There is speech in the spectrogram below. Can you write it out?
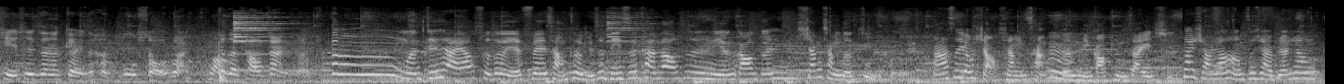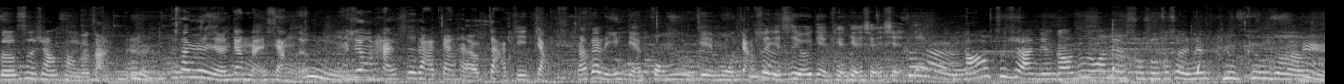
其实真的给的很不手软，这个超赞的。噔，我们接下来要吃的这个也非常特别，是第一次看到是年糕跟香肠的组合，然后它是用小香肠跟年糕拼在一起。那小香肠吃起来比较像德式香肠的感觉。嗯，它上面的酱蛮香的，嗯它，是用韩式辣酱还有炸鸡酱，然后再淋一点蜂蜜芥末酱，所以也是有一点甜甜咸咸的对。，然后吃起来年糕就是外面酥酥脆脆，里面 Q Q 的，嗯嗯，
